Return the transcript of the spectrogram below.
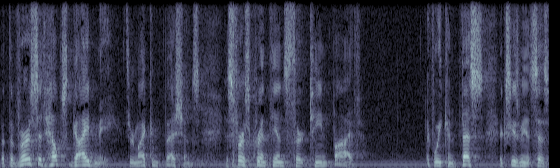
But the verse that helps guide me through my confessions is 1 Corinthians 13 5. If we confess, excuse me, it says,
